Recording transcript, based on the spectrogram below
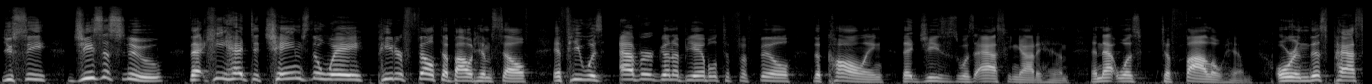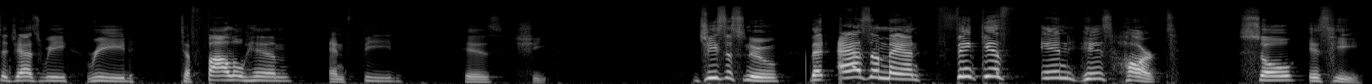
You see, Jesus knew that he had to change the way Peter felt about himself if he was ever going to be able to fulfill the calling that Jesus was asking out of him, and that was to follow him. Or in this passage, as we read, to follow him and feed his sheep. Jesus knew that as a man thinketh in his heart, so is he.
